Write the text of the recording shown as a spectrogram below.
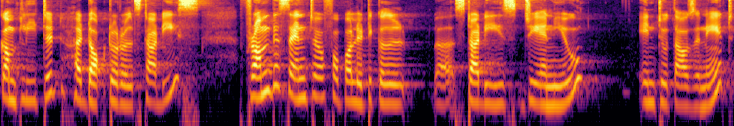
completed her doctoral studies from the Center for Political uh, Studies, JNU, in 2008,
